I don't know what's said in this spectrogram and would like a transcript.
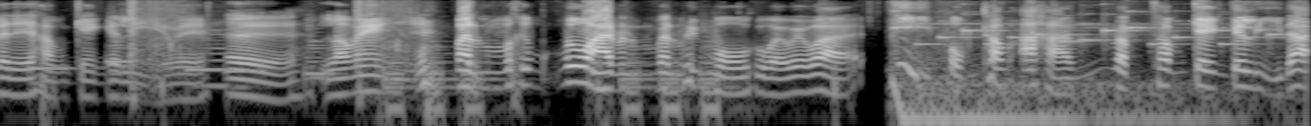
ก็จะทำแกงกะหรี่เว้ยเออแล้วแม่งมันคือเมื่อวานมันมันเพิ่งโมกูไว้เว้ยว่า พี่ผมทำอาหารแบบทำแกงกะหรี่ได้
